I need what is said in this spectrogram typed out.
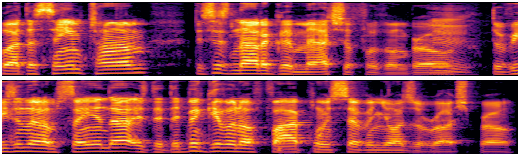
but at the same time. This is not a good matchup for them, bro. Mm. The reason that I'm saying that is that they've been giving up 5.7 yards a rush, bro.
